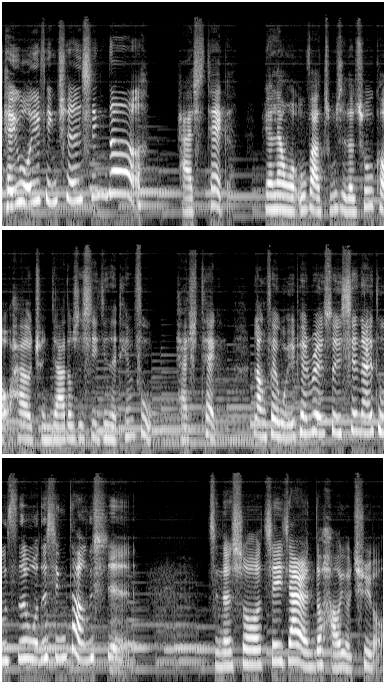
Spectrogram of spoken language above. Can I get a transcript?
陪我一瓶全新的 #hashtag 原谅我无法阻止的出口，还有全家都是戏精的天赋 #hashtag 浪费我一片瑞穗鲜奶吐司，我的心淌血。只能说这一家人都好有趣哦，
